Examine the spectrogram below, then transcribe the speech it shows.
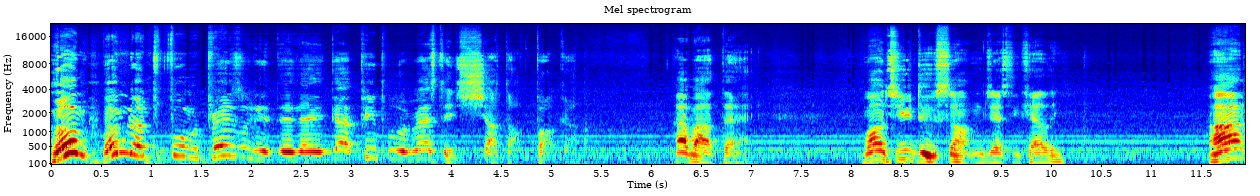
I'm, I'm not the former president that got people arrested. Shut the fuck up. How about that? Why don't you do something, Jesse Kelly? Huh?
